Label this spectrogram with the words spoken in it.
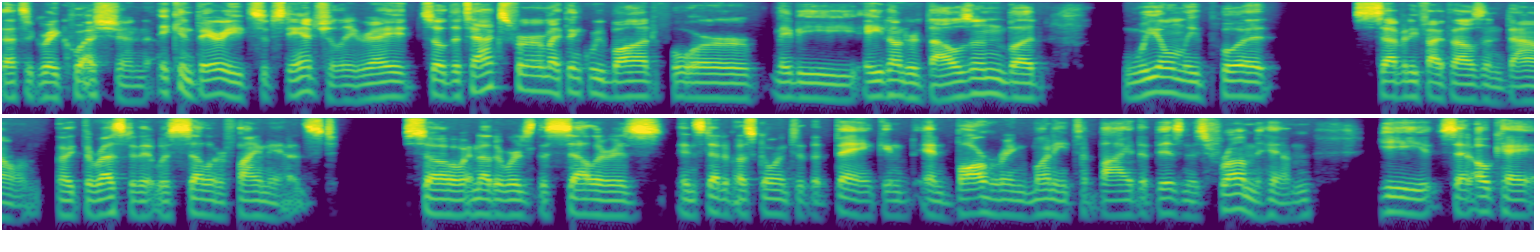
that's a great question. It can vary substantially, right? So the tax firm, I think we bought for maybe 800,000, but we only put 75,000 down. Like the rest of it was seller financed. So in other words, the seller is instead of us going to the bank and, and borrowing money to buy the business from him, he said, okay,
